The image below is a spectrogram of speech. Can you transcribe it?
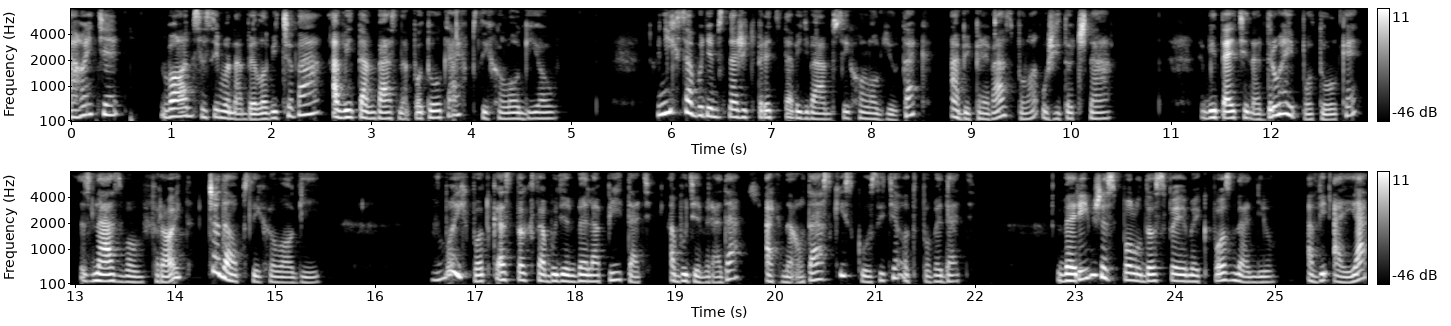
Ahojte, volám sa Simona Belovičová a vítam vás na potulkách psychológiou. V nich sa budem snažiť predstaviť vám psychológiu tak, aby pre vás bola užitočná. Vítajte na druhej potulke s názvom Freud, čo dal psychológii. V mojich podcastoch sa budem veľa pýtať a budem rada, ak na otázky skúsite odpovedať. Verím, že spolu dospejeme k poznaniu a vy aj ja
